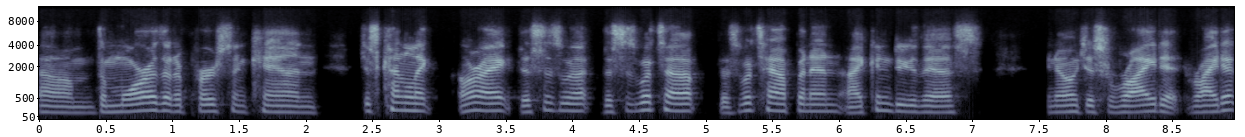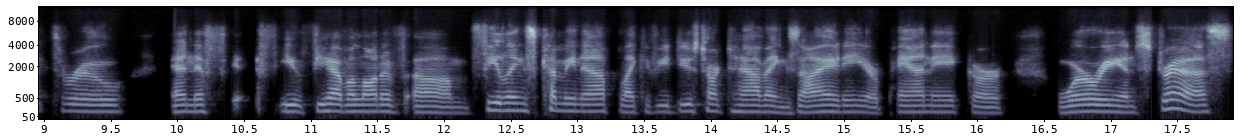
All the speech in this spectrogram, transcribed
um, the more that a person can just kind of like, all right, this is what, this is what's up. This is what's happening. I can do this, you know, just write it, write it through And if, if you if you have a lot of um, feelings coming up, like if you do start to have anxiety or panic or worry and stress,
